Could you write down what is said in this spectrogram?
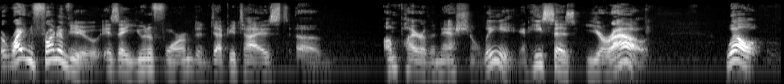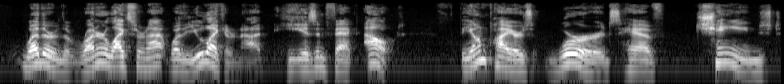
But right in front of you is a uniformed and deputized uh, umpire of the National League, and he says, You're out. Well, whether the runner likes it or not, whether you like it or not, he is in fact out. The umpire's words have changed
